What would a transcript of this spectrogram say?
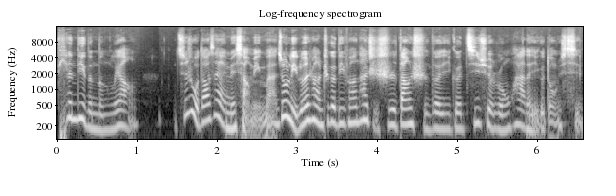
天地的能量。其实我到现在也没想明白，就理论上这个地方它只是当时的一个积雪融化的一个东西，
